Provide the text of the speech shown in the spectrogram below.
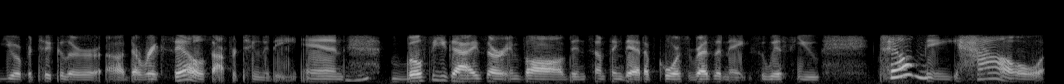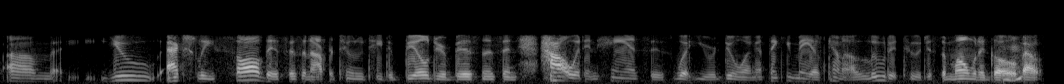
your particular uh, direct sales opportunity. And mm-hmm. both of you guys are involved in something that, of course, resonates with you. Tell me how um, you actually saw this as an opportunity to build your business and how it enhances what you're doing. I think you may have kind of alluded to it just a moment ago mm-hmm. about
